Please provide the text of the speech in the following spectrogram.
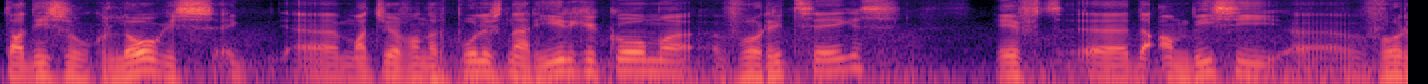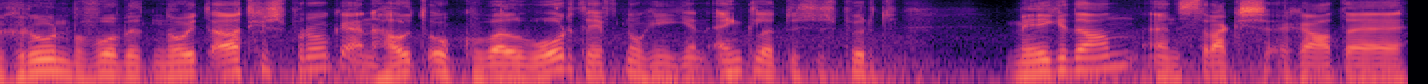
dat is ook logisch. Ik, uh, Mathieu van der Poel is naar hier gekomen voor ritzeges. Heeft de ambitie voor groen bijvoorbeeld nooit uitgesproken en houdt ook wel woord. Heeft nog in geen enkele tussenspurt meegedaan. En straks gaat hij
